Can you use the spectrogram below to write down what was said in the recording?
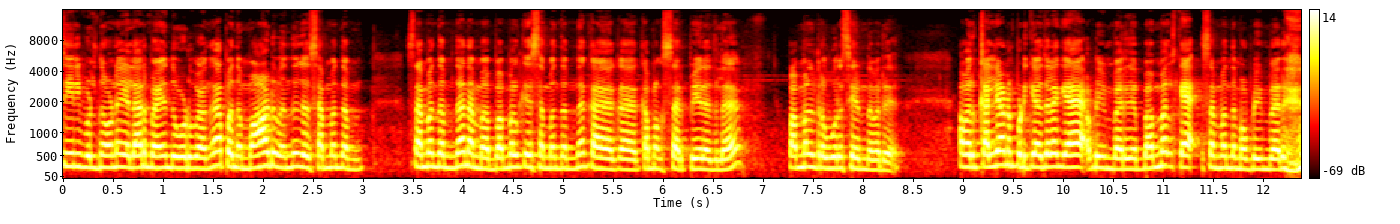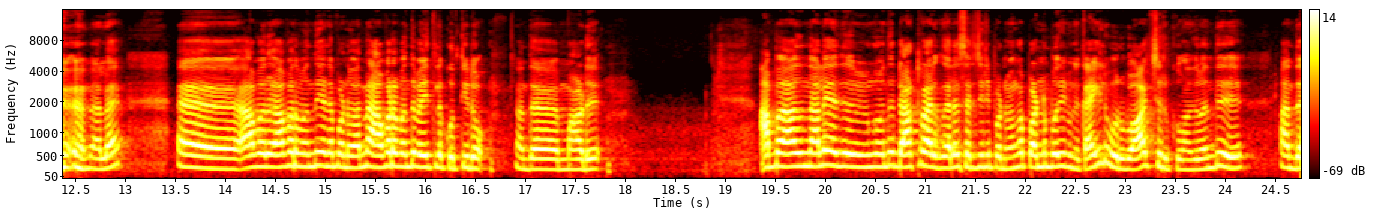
சீறி விழுந்தோடனே எல்லாரும் பயந்து ஓடுவாங்க. அப்போ அந்த மாடு வந்து சம்பந்தம் சம்பந்தம் தான் நம்ம பம்மல் கே சம்பந்தம் தான் க க கமல் சார் பேர் அதில். பம்மல்ன்ற ஊரை சேர்ந்தவர். அவர் கல்யாணம் பிடிக்காதல கே அப்படிம்பாரு. பம்மல் கே சம்பந்தம் அப்படிம்பாரு. அதனால் அவர் அவர் வந்து என்ன பண்ணுவார்னா அவரை வந்து வயிற்றில் குத்திடும் அந்த மாடு. அப்போ அதனால இது இவங்க வந்து டாக்டராக இருக்கிறதால சர்ஜரி பண்ணுவாங்க. பண்ணும்போது இவங்க கையில் ஒரு வாட்ச் இருக்கும். அது வந்து அந்த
